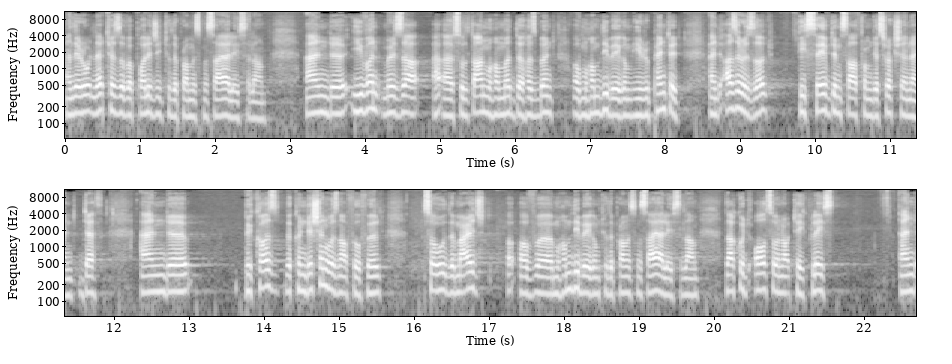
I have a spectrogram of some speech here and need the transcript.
And they wrote letters of apology to the promised Messiah alayhi. And uh, even Mirza uh, uh, Sultan Muhammad, the husband of Muhammadi Begum, he repented. And as a result, he saved himself from destruction and death. And uh, because the condition was not fulfilled, so the marriage of uh, Muhammadi Begum to the promised Messiah alayhi that could also not take place. And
